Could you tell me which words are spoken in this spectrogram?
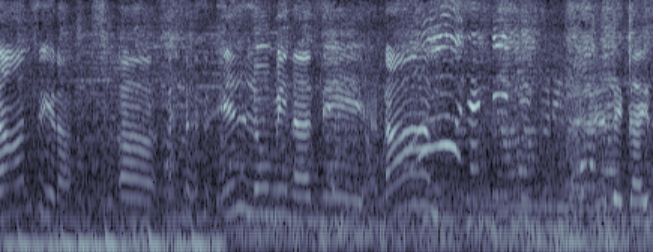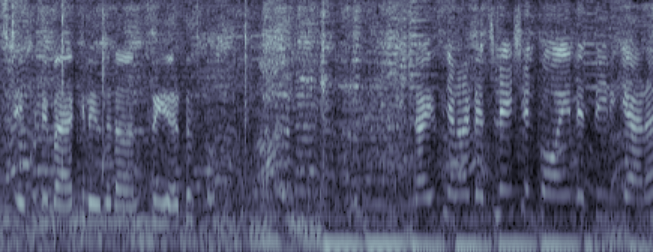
ഡാൻസ് ചെയ്യടാ. ഇല്ലുമിനാതി ഡാൻസ് ഗൈസ് കുട്ടി ബാക്കിൽ ഇരുന്ന് ഡാൻസ് ചെയ്യട്ടോ. ഗൈസ് ഞങ്ങളുടെ ഡെസ്റ്റിനേഷൻ പോയിന്റ് എത്തിയിരിക്കുകയാണ്.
